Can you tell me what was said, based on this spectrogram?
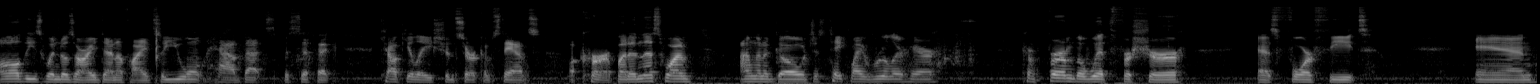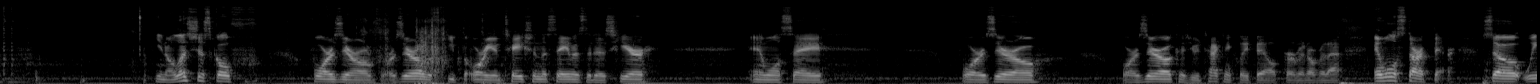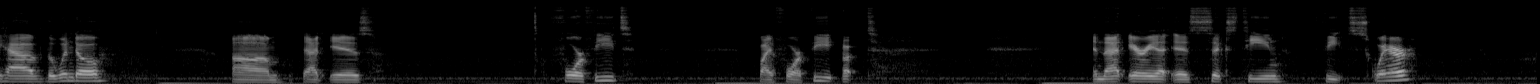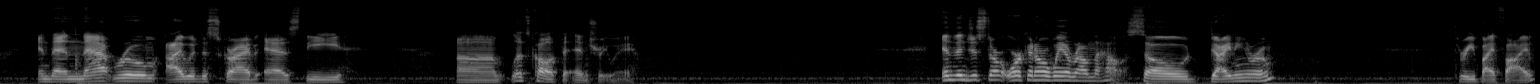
all these windows are identified. So you won't have that specific calculation circumstance occur. But in this one, I'm going to go just take my ruler here, confirm the width for sure as four feet. And, you know, let's just go 4, 0, and 4, 0. Let's keep the orientation the same as it is here. And we'll say 4, 0, 4, 0, because you technically fail a permit over that. And we'll start there. So we have the window um, that is 4 feet by 4 feet. Uh, and that area is 16 feet square. And then that room I would describe as the, um, let's call it the entryway. And then just start working our way around the house. So, dining room, three by five.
